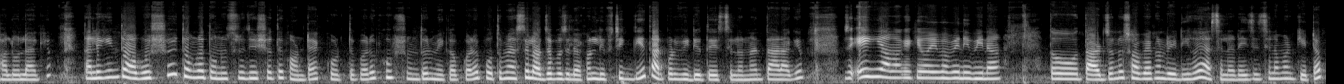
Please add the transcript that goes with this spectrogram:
ভালো লাগে, তাহলে কিন্তু অবশ্যই তোমরা তনুশ্রীদির সাথে কন্ট্যাক্ট করতে পারো। খুব সুন্দর মেকআপ করে। প্রথমে আসতে লজ্জা পেয়েছিল, এখন লিপস্টিক দিয়ে তারপর ভিডিওতে এসেছিল না। তার আগে যে, এই আমাকে কেউ এইভাবে নিবি না। তো তার জন্য সব এখন রেডি হয়ে আসছিল আর এই আমার গেট আপ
